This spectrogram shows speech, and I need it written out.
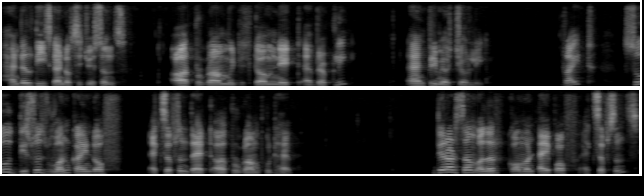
handle these kind of situations, our program will terminate abruptly and prematurely right? So this was one kind of exception that a program could have. There are some other common type of exceptions.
